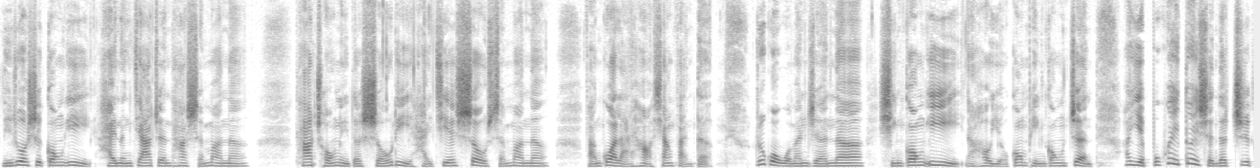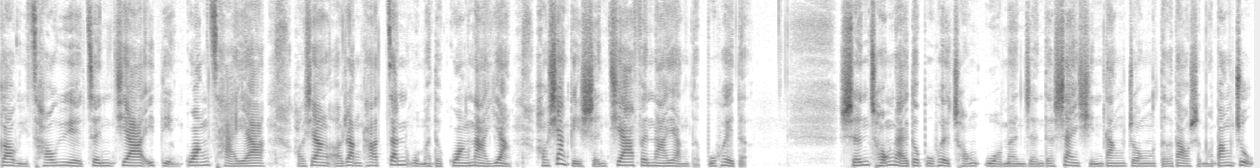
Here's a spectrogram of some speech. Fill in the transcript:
你若是公义，还能加增他什么呢？他从你的手里还接受什么呢？反过来哈，相反的，如果我们人呢行公义，然后有公平公正啊，也不会对神的至高与超越增加一点光彩呀，好像呃让他沾我们的光那样，好像给神加分那样的，不会的。神从来都不会从我们人的善行当中得到什么帮助，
